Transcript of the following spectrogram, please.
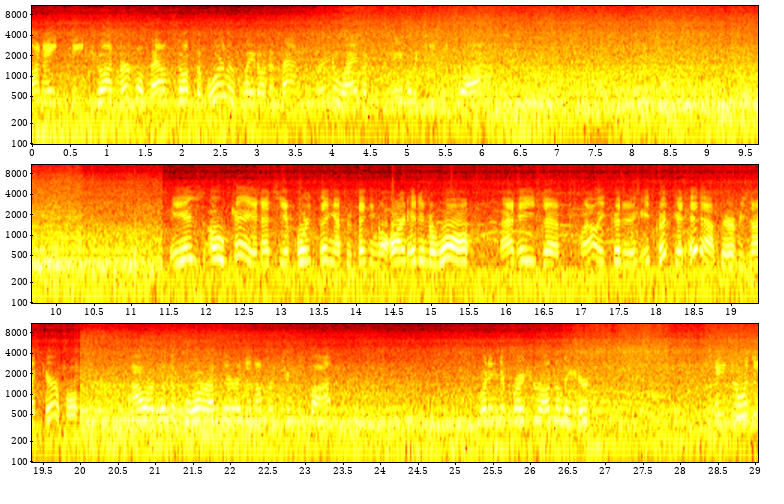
118, Sean Merkel bounced off the boilerplate on the back straightaway, but able to keep it short. He is okay, and that's the important thing after taking a hard hit in the wall. And he's, uh, well, he could he could get hit out there if he's not careful. Howard with the four up there in the number two spot, putting the pressure on the leader. Senior with the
